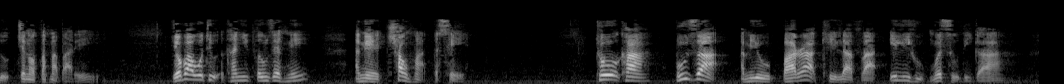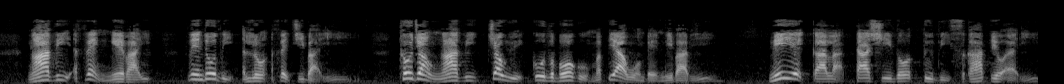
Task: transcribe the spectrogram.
လို့ကျွန်တော်သတ်မှတ်ပါတယ်ယောဘဝတ္ထုအခန်းကြီး32အငယ်6မှ10ထိုအခါဘုဇအမျိုးဗာရခေလသအေလိဟုမွဲ့ဆိုသည်ကားငါသည်အသက်ငယ်ပါ၏သင်တို့သည်အလွန်အသက်ကြီးပါ၏ထို့ကြောင့်ငါသည်ကြောက်၍ကိုယ်သဘောကိုမပြဝံပဲနေပါပြီနေ့ရက်ကာလတာရှည်သောသူသည်စကားပြောအပ်၏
